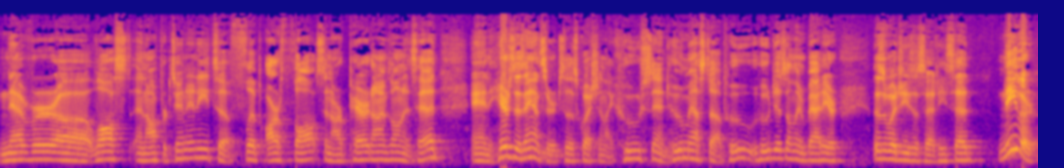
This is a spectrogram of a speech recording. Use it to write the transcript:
never uh, lost an opportunity to flip our thoughts and our paradigms on its head. And here's his answer to this question: like, who sinned? Who messed up? Who who did something bad here? This is what Jesus said. He said, "Neither."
